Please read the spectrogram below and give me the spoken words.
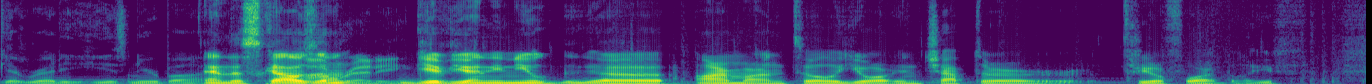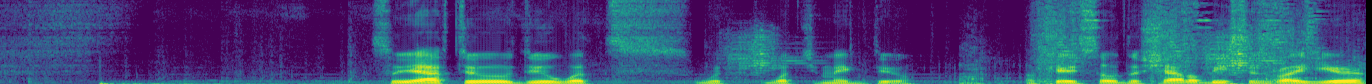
Get ready, he is nearby. And the scouts I'm don't ready. give you any new uh, armor until you're in chapter three or four, I believe. So you have to do what what what you make do. Okay, so the shadow beast is right here.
